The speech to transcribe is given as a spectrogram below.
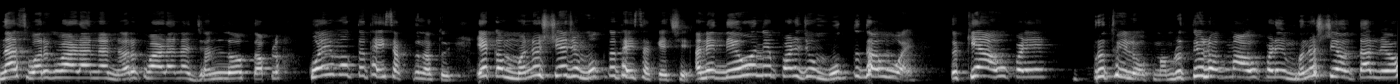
ના સ્વર્ગવાળા, ના નર્કવાળા, ના જનલોક તપલોક કોઈ મુક્ત થઈ શકતું નથી. એક મનુષ્ય જ મુક્ત થઈ શકે છે અને દેવોને પણ જો મુક્ત થવું હોય, તો ક્યાં આવવું પડે? પૃથ્વીલોકમાં. મૃત્યુલોકમાં આવવું પડે, મનુષ્ય અવતાર લેવો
